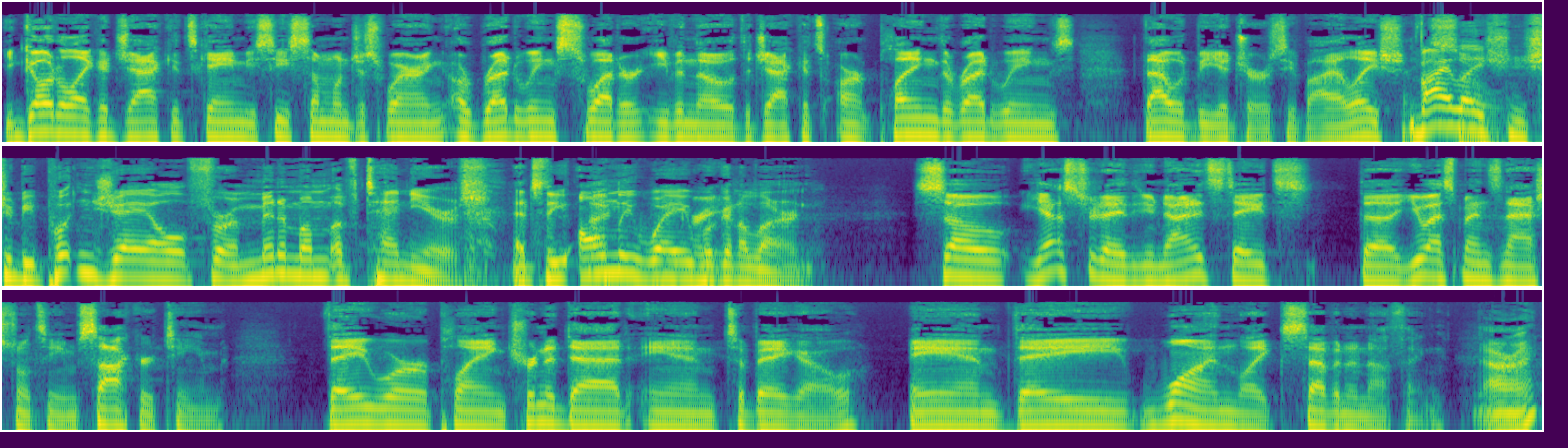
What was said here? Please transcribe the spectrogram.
you go to like a Jackets game, you see someone just wearing a Red Wings sweater, even though the Jackets aren't playing the Red Wings. That would be a jersey violation. Violation should be put in jail for a minimum of 10 years. That's the only way we're going to learn. So yesterday, the United States, the U.S. men's national team, soccer team, they were playing Trinidad and Tobago, and they won like seven to nothing. All right.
